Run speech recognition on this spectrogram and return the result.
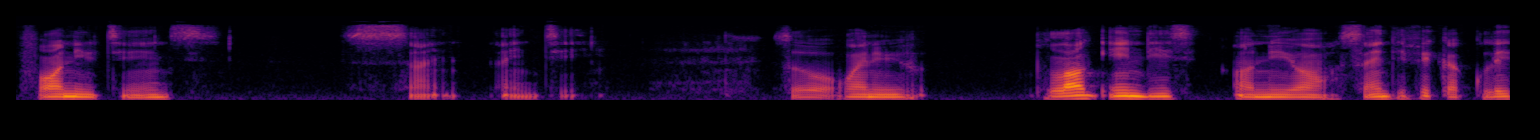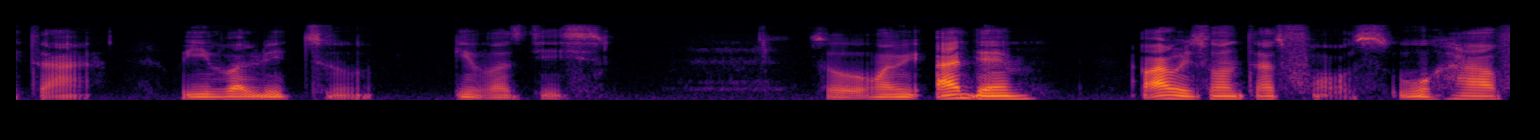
4 newtons sine 90 so when you plug in this on your scientific calculator we evaluate to give us this. So when we add them our resultant force will have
